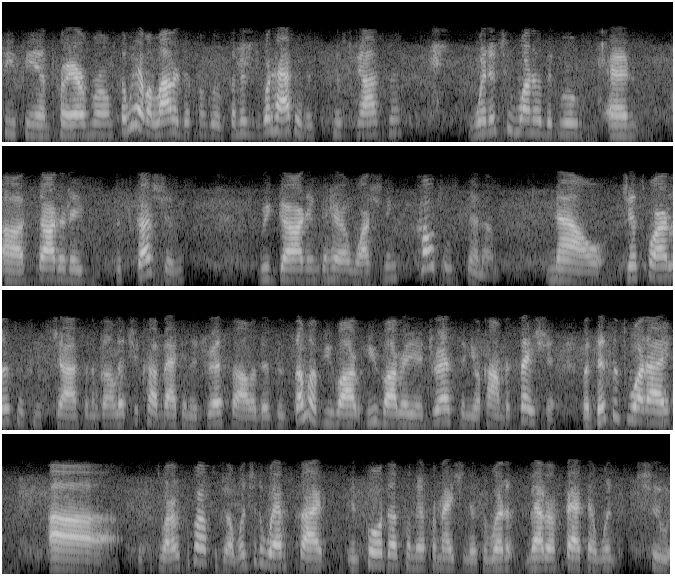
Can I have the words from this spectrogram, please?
TCM prayer room. So we have a lot of different groups. So this is what happened is Ms. Johnson went into one of the groups and uh, started a discussion regarding the Harold Washington Cultural Center. Now, just for our listeners, Ms. Johnson, I'm going to let you come back and address all of this. And some of you are, you've already addressed in your conversation. But this is what I uh, this is what I was supposed to do. I went to the website and pulled up some information. As a matter of fact, I went to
